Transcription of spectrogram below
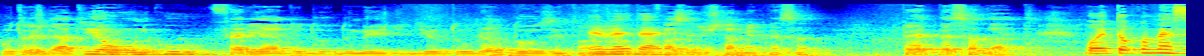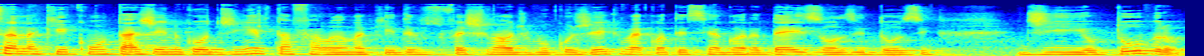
outras datas. E é o único feriado do, do mês de, de outubro é o 12, então é a gente está fazendo justamente nessa, perto dessa data. Bom, eu estou conversando aqui com o Targino Godinho, ele está falando aqui do Festival de Mucugê, que vai acontecer agora 10, 11 e 12 de outubro.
